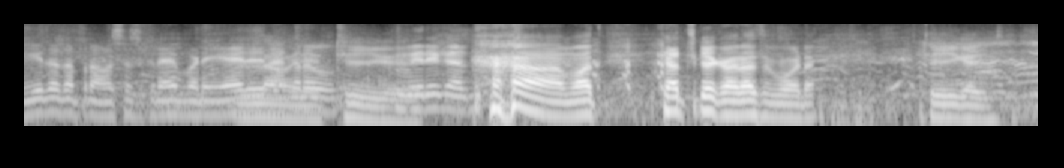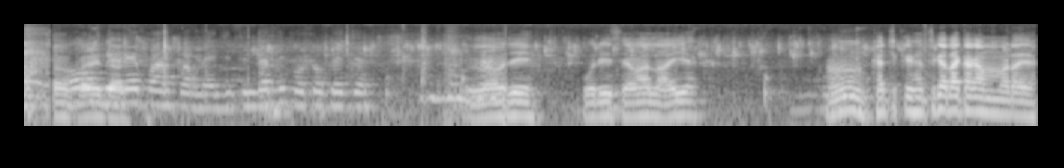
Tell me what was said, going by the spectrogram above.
ਇਹਦਾ ਤਾਂ ਭਰਾ ਸਬਸਕ੍ਰਾਈਬ ਬੜੇ ਆ ਇਹਦੇ ਨਾ ਲਓ ਕਰੋ ਠੀਕ ਹੈ। ਮੇਰੇ ਕਰ ਹਾਂ ਬਹੁਤ ਖਿੱਚ ਕੇ ਕਰੋ ਸਪੋਰਟ ਠੀਕ ਹੈ ਜੀ। ਉਹ ਜਿਹੜੇ ਪਰ ਪਰ ਲੈ ਜਤਿੰਦਰ ਦੀ ਫੋਟੋ ਖਿੱਚ। ਲਓ ਜੀ ਪੂਰੀ ਸੇਵਾ ਲਾਈ ਆ। ਹਾਂ ਖਿੱਚ ਕੇ ਖਿੱਚ ਕੇ ਰੱਖਾ ਕੰਮ ਮੜਾ ਆ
